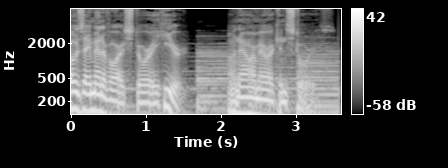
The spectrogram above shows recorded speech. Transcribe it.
Jose Menivar's story here on Our American Stories.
